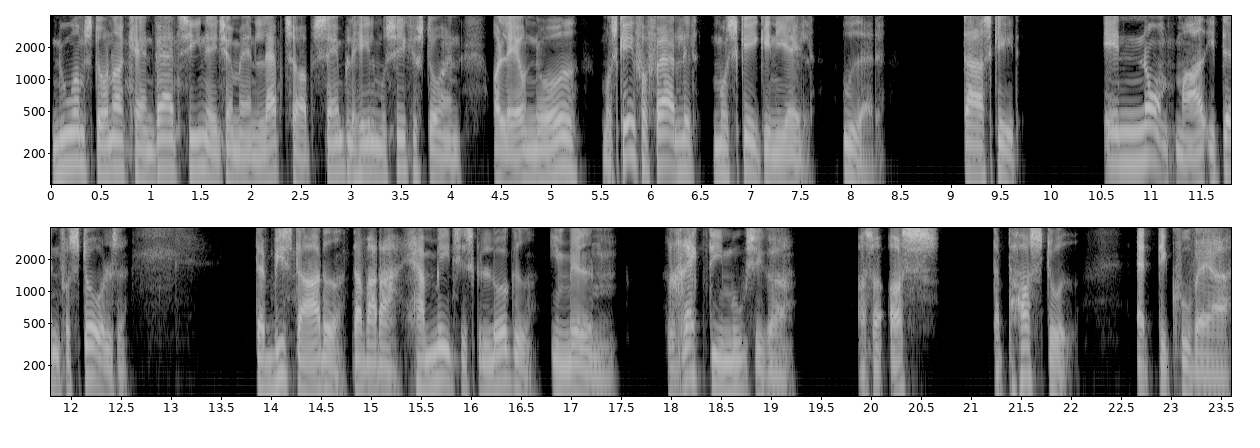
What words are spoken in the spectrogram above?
nu om stunder kan enhver teenager med en laptop sample hele musikhistorien og lave noget, måske forfærdeligt, måske genialt, ud af det. Der er sket enormt meget i den forståelse. Da vi startede, der var der hermetisk lukket imellem rigtige musikere og så os, der påstod, at det kunne være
